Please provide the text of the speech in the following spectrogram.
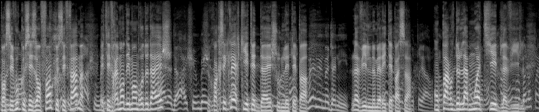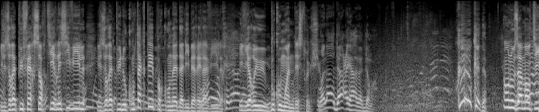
Pensez-vous que ces enfants, que ces femmes étaient vraiment des membres de Daesh? Je crois que c'est clair qui était de Daesh ou ne l'était pas. La ville ne méritait pas ça. On parle de la moitié de la ville. Ils auraient pu faire sortir les civils, ils auraient pu nous contacter pour qu'on aide à libérer la ville. Il y aurait eu beaucoup moins de destruction. On nous a menti.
